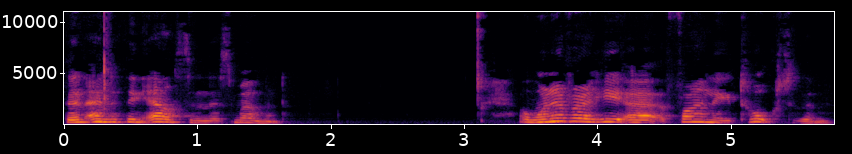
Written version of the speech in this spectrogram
than anything else in this moment. And whenever he uh, finally talks to them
